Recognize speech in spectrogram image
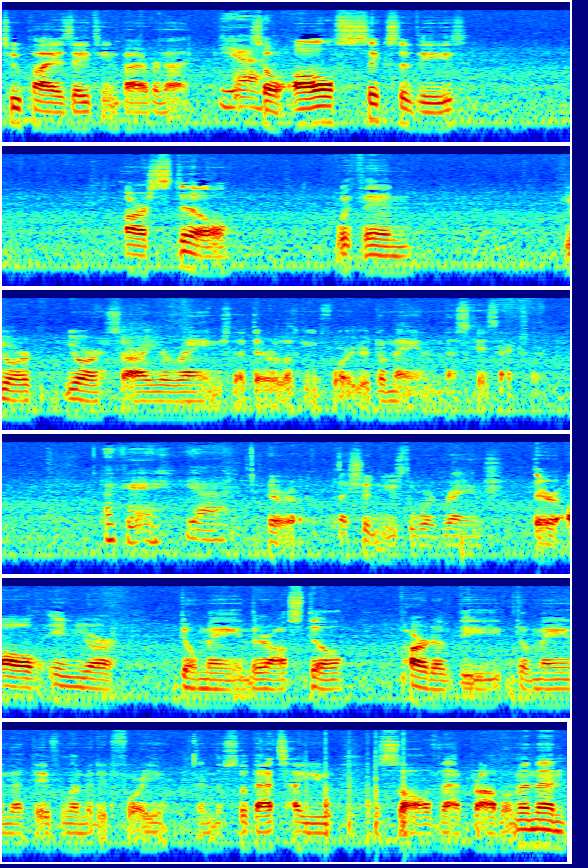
2 pi is 18 pi over 9. Yeah. So all six of these are still within your your sorry your range that they were looking for your domain in this case actually. okay. Yeah. They're, I shouldn't use the word range. They're all in your domain. They're all still part of the domain that they've limited for you, and so that's how you solve that problem. And then,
